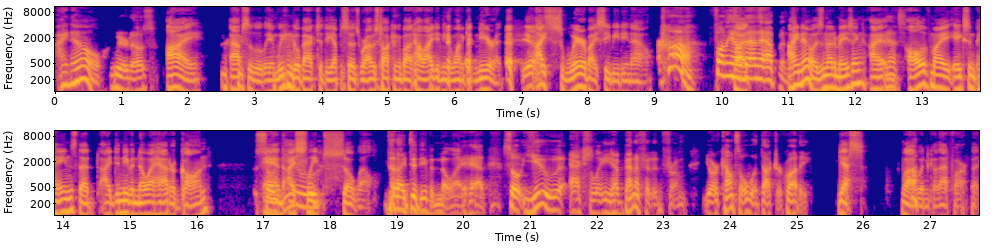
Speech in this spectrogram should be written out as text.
I know. Weirdos. I Absolutely. And we can go back to the episodes where I was talking about how I didn't even want to get near it. yes. I swear by CBD now. Huh. Funny how but that happened. I know. Isn't that amazing? I yes. all of my aches and pains that I didn't even know I had are gone. So and I sleep so well. That I didn't even know I had. So you actually have benefited from your counsel with Dr. Quaddy. Yes. Well, huh. I wouldn't go that far, but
